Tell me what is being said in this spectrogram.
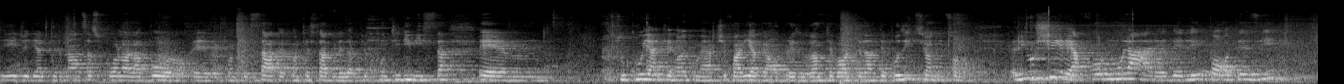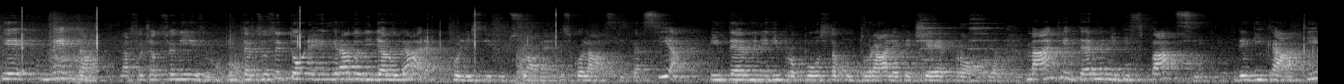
legge di alternanza scuola-lavoro è contestata e contestabile da più punti di vista, ehm, su cui anche noi come Arcipavia abbiamo preso tante volte tante posizioni, insomma, riuscire a formulare delle ipotesi che mettano l'associazionismo, il terzo settore in grado di dialogare con l'istituzione scolastica, sia in termini di proposta culturale che c'è propria, ma anche in termini di spazi dedicati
